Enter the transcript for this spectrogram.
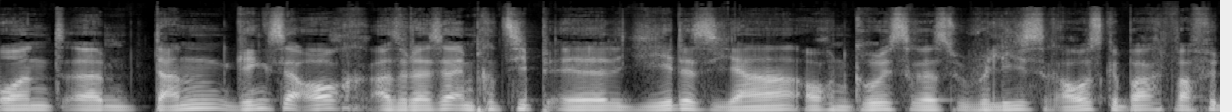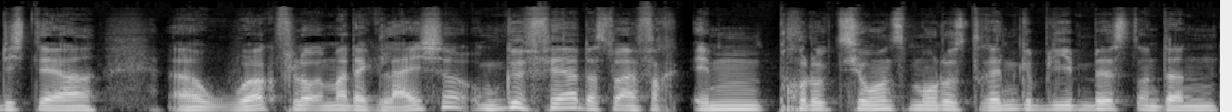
Und ähm, dann ging es ja auch, also da ist ja im Prinzip äh, jedes Jahr auch ein größeres Release rausgebracht. War für dich der äh, Workflow immer der gleiche ungefähr, dass du einfach im Produktionsmodus drin geblieben bist und dann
